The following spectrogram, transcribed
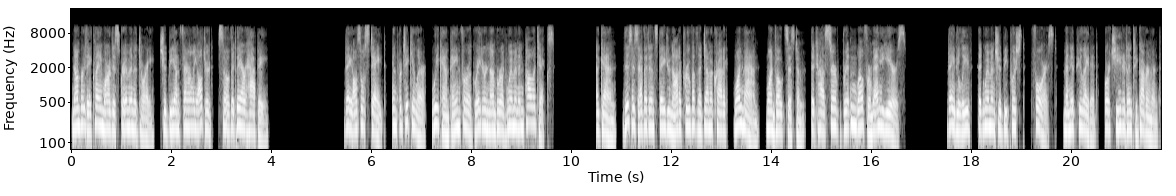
numbers they claim are discriminatory, should be unfairly altered, so that they are happy. They also state, in particular, we campaign for a greater number of women in politics. Again, this is evidence they do not approve of the democratic, one man, one vote system that has served Britain well for many years. They believe that women should be pushed, forced, manipulated, or cheated into government,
